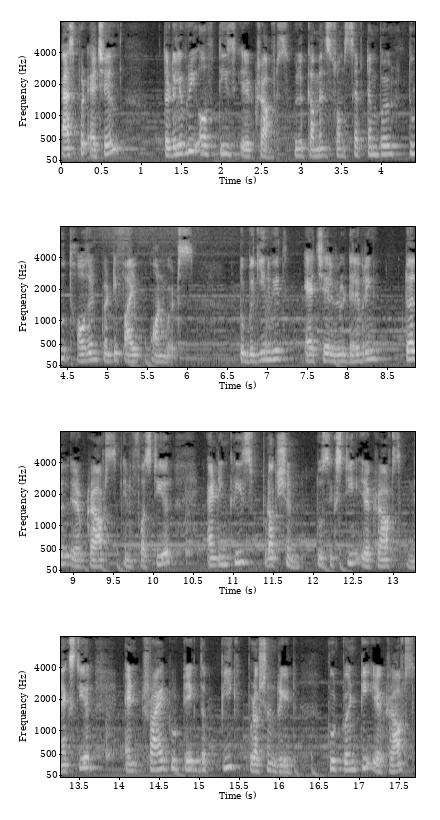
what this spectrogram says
As per HAL, the delivery of these aircrafts will commence from September 2025 onwards. To begin with, HAL will be delivering 12 aircrafts in first year and increase production to 16 aircrafts next year and try to take the peak production rate to 20 aircrafts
